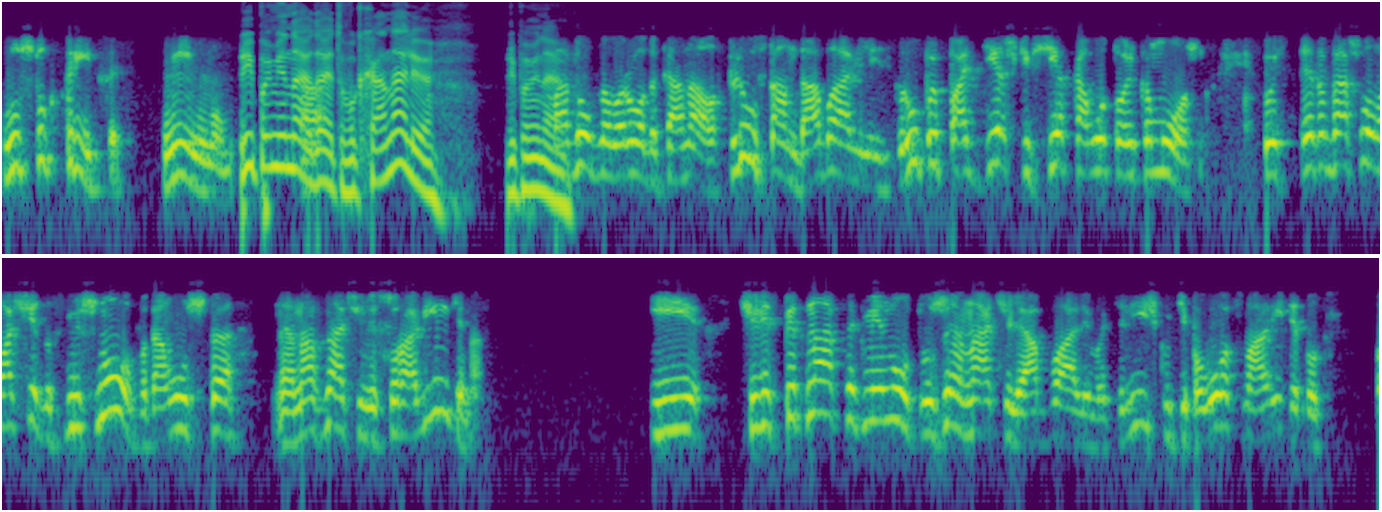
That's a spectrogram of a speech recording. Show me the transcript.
ну, штук 30 минимум. Припоминаю, а, да, эту вакханалию. Припоминаю. Подобного рода каналов. Плюс там добавились группы поддержки всех, кого только можно. То есть это дошло вообще до смешного, потому что э, назначили Суровинкина, и через 15 минут уже начали обваливать личку, типа вот, смотрите, тут э,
